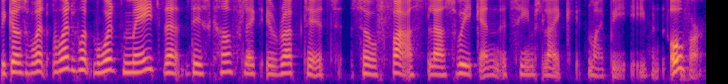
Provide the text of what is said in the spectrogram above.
Because what, what what what made that this conflict erupted so fast last week, and it seems like it might be even over.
